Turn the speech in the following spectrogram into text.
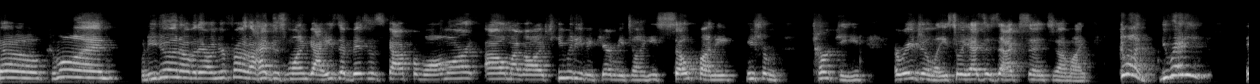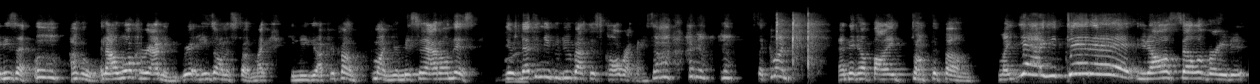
go, come on, what are you doing over there on your phone? I had this one guy, he's a business guy for Walmart. Oh my gosh, he would even care me telling. He's so funny. He's from Turkey originally, so he has this accent, and I'm like, "Come on, you ready?" And he's like, "Oh, I'll go." And I walk around him. and he's on his phone. I'm like, "You need to get off your phone. Come on, you're missing out on this. There's nothing you can do about this call right now." He's like, "Oh, I know." It's like, "Come on," and then he'll finally drop the phone. I'm like, "Yeah, you did it!" You know, I'll celebrate it,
